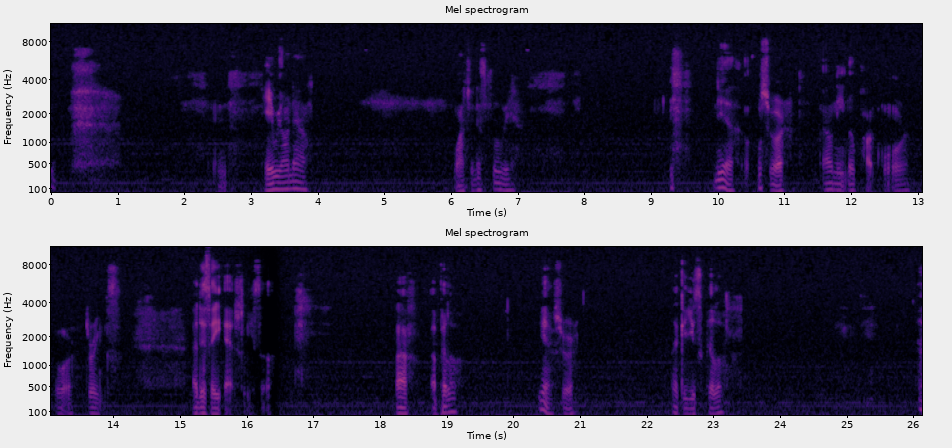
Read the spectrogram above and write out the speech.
here we are now. Watching this movie. yeah, I'm sure. I don't need no popcorn or drinks. I just ate actually, so. Ah, uh, a pillow? Yeah, sure. I could use a pillow.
